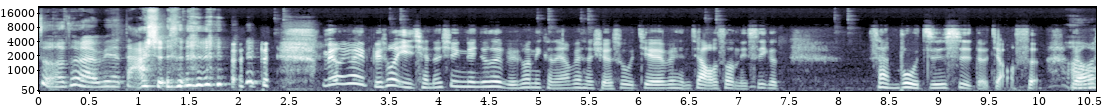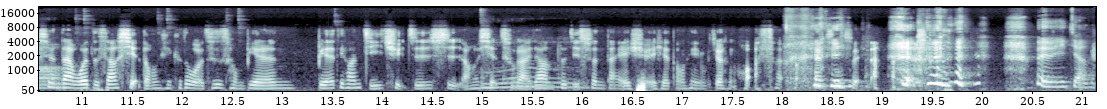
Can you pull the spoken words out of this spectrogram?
怎么突然变大神？对，没有，因为比如说以前的训练，就是比如说你可能要变成学术界，变成教授，你是一个散布知识的角色。然后现在我只是要写东西，可是我是从别人别的地方汲取知识，然后写出来，这样自己顺带也学一些东西，你不觉得很划算吗？看薪水拿。被你讲的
